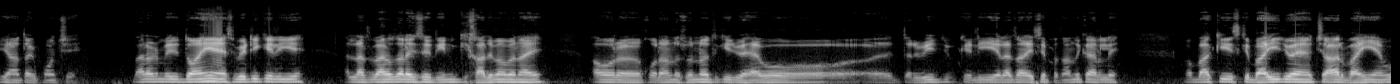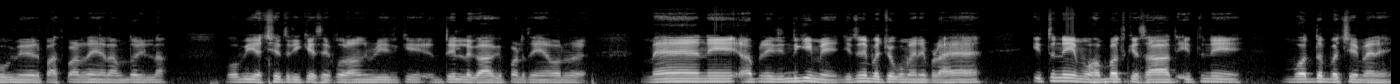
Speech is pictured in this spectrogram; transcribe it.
یہاں تک پہنچے۔ بہرحال میری دعائیں ہیں اس بیٹی کے لیے۔ اللہ تبارک تعالیٰ اسے دین کی خادمہ بنائے اور قرآن و سنت کی جو ہے وہ ترویج کے لیے اللہ تعالیٰ اسے پسند کر لے۔ اور باقی اس کے بھائی جو ہیں، چار بھائی ہیں، وہ بھی میرے پاس پڑھ رہے ہیں، الحمدللہ۔ وہ بھی اچھے طریقے سے قرآن مجید کے دل لگا کے پڑھتے ہیں اور میں نے اپنی زندگی میں جتنے بچوں کو میں نے پڑھایا ہے، اتنے محبت کے ساتھ، اتنے معدب بچے میں نے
